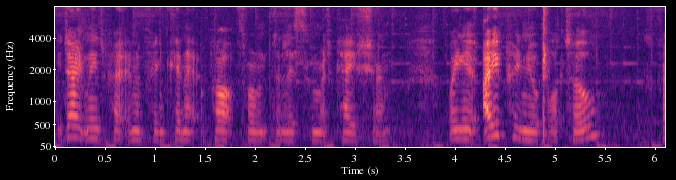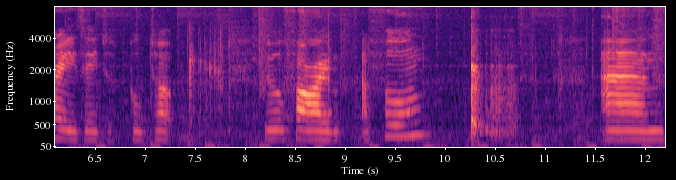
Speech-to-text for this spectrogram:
you don't need to put anything in it apart from the list of medication. When you open your bottle, it's very easy, just pull top, you'll find a form and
